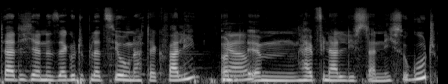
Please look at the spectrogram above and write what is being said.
Da hatte ich ja eine sehr gute Platzierung nach der Quali und Ja. im Halbfinale lief es dann nicht so gut.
